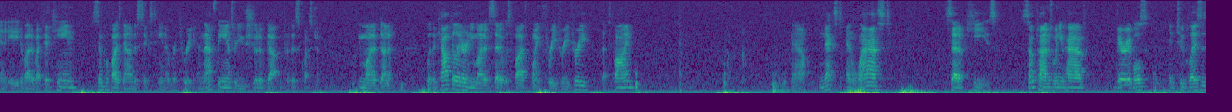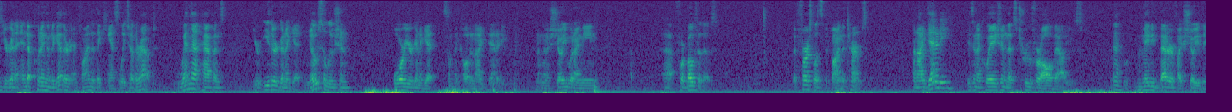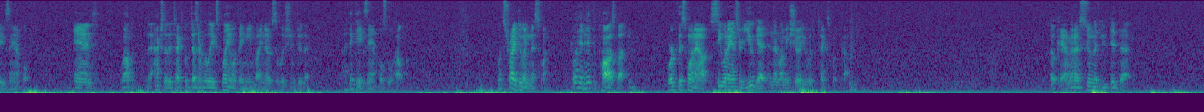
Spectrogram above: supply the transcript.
and 80 divided by 15 simplifies down to 16 over 3. And that's the answer you should have gotten for this question. You might have done it with a calculator and you might have said it was 5.333. That's fine. Now, next and last set of keys. Sometimes when you have variables in two places, you're going to end up putting them together and find that they cancel each other out. When that happens, you're either going to get no solution or you're going to get something called an identity. And I'm going to show you what I mean uh, for both of those. But first, let's define the terms. An identity is an equation that's true for all values. Eh, maybe better if I show you the example. And, well, actually the textbook doesn't really explain what they mean by no solution, do they? I think the examples will help. Let's try doing this one. Go ahead and hit the pause button. Work this one out, see what answer you get, and then let me show you what the textbook got. Okay, I'm going to assume that you did that.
